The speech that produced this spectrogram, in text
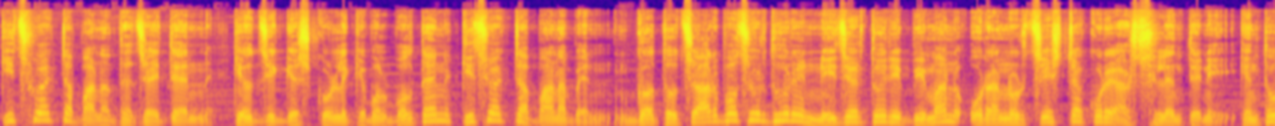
কিছু একটা বানাতে চাইতেন। কেউ জিজ্ঞেস করলে কেবল বলতেন, কিছু একটা বানাবেন। গত চার বছর ধরে নিজের তৈরি বিমান ওড়ানোর চেষ্টা করে আসছিলেন তিনি, কিন্তু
